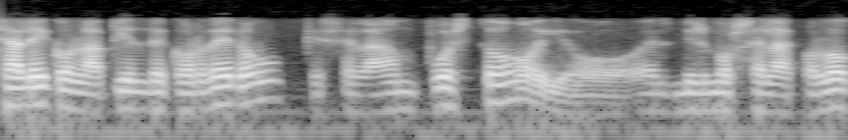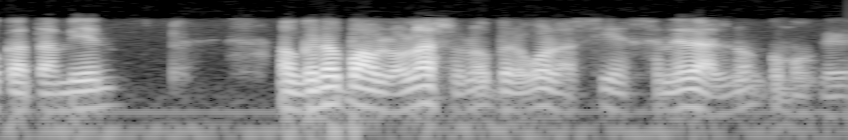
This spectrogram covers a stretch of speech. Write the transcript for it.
sale con la piel de cordero, que se la han puesto, y, o él mismo se la coloca también, aunque no Pablo Lasso, ¿no? Pero bueno, así en general, ¿no? Como que,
